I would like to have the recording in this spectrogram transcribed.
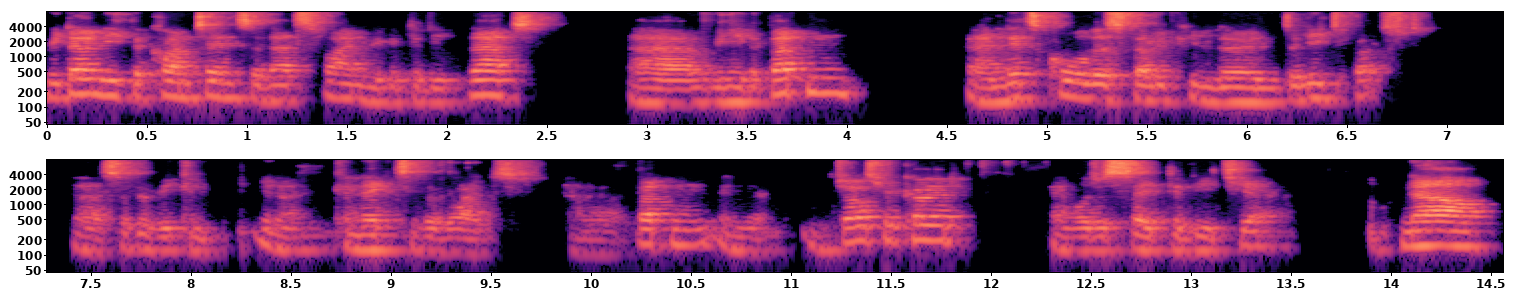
We don't need the content, so that's fine. We can delete that. Uh, we need a button. And let's call this WP Learn delete post uh, so that we can, you know, connect to the right uh, button in the, JavaScript code. And we'll just say delete here. Now,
